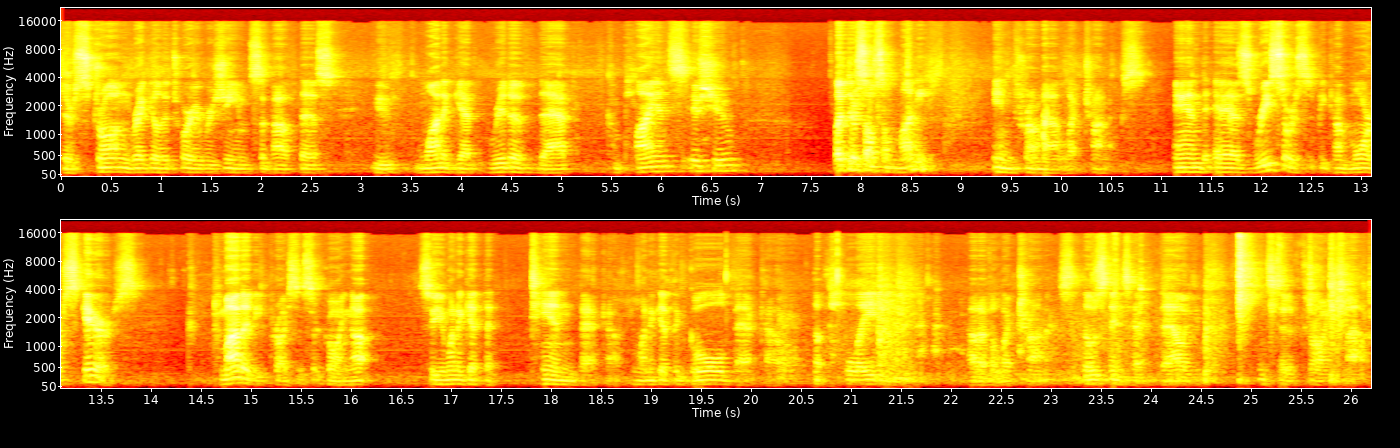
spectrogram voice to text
There's strong regulatory regimes about this. You want to get rid of that compliance issue. But there's also money in thrown out electronics. And as resources become more scarce, commodity prices are going up. So you want to get the tin back out. You want to get the gold back out, the palladium out of electronics. Those things have value instead of throwing them out.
